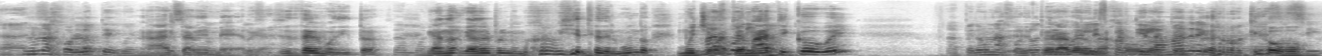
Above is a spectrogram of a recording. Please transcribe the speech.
Ah, Un ajolote, güey. Ah, está bien, verga. Ese está bien bonito. Ganó, ganó el premio mejor billete del mundo. Mucho Más matemático, güey. Ah, pero un ajolote, Pero a ver, güey, un les partió la madre, perro, qué sí.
